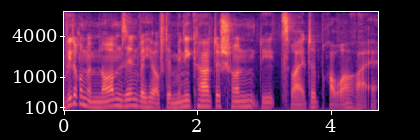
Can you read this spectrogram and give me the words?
Und wiederum im Norden sehen wir hier auf der Minikarte schon die zweite Brauerei.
